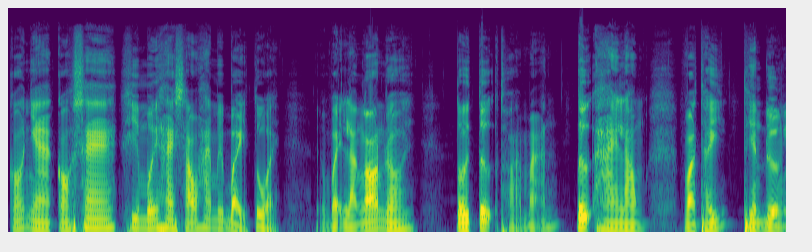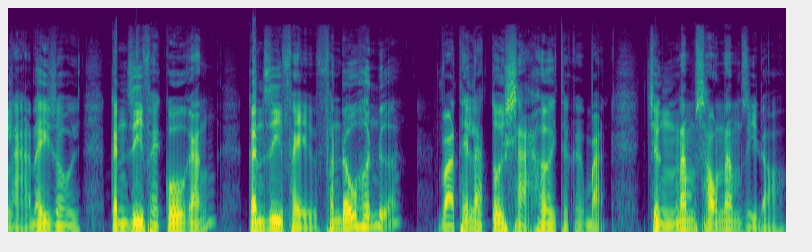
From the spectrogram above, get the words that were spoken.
có nhà có xe khi mới 26 27 tuổi Vậy là ngon rồi. Tôi tự thỏa mãn, tự hài lòng và thấy thiên đường là ở đây rồi. Cần gì phải cố gắng, cần gì phải phấn đấu hơn nữa. Và thế là tôi xả hơi thưa các bạn, chừng 5-6 năm gì đó.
